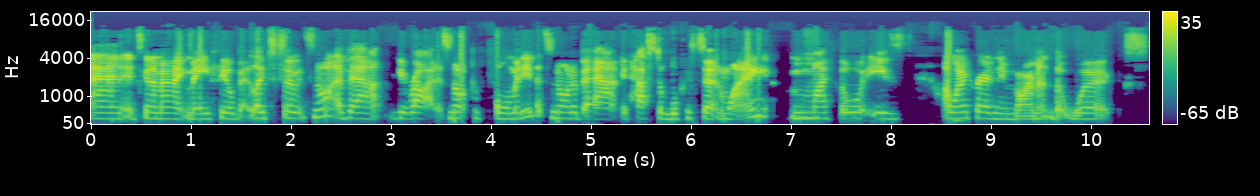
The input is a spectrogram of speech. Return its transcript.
and it's going to make me feel better. Like, so it's not about, you're right, it's not performative. It's not about it has to look a certain way. Mm. My thought is, I want to create an environment that works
